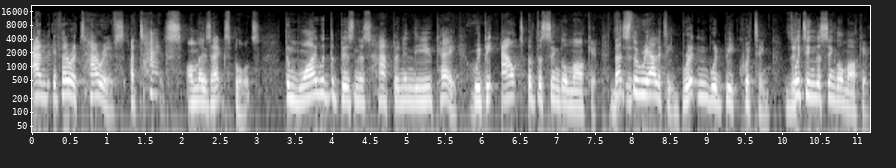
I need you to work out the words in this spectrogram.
and if there are tariffs, a tax on those exports. Then why would the business happen in the UK? We'd be out of the single market. That's the reality. Britain would be quitting, quitting the single market,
